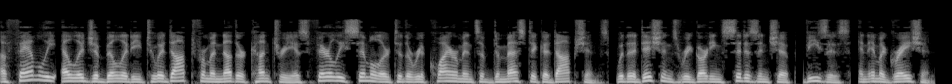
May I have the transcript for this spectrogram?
A family eligibility to adopt from another country is fairly similar to the requirements of domestic adoptions, with additions regarding citizenship, visas, and immigration.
